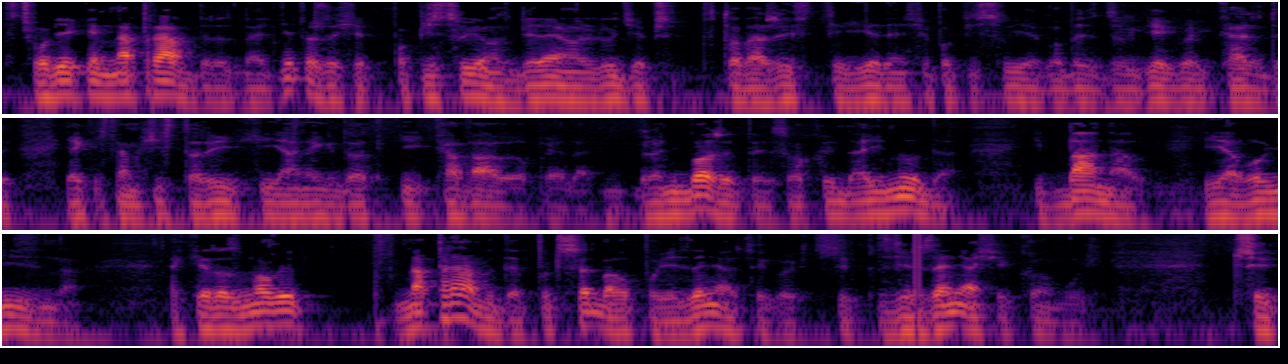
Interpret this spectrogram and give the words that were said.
z człowiekiem naprawdę rozmawiać. Nie to, że się popisują, zbierają ludzie w towarzystwie i jeden się popisuje wobec drugiego i każdy jakieś tam historyjki, anegdotki i kawały opowiada. Broń Boże, to jest ochyda i nuda, i banał, i jałowizna. Takie rozmowy naprawdę potrzeba opowiedzenia czegoś, czy zwierzenia się komuś, czy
